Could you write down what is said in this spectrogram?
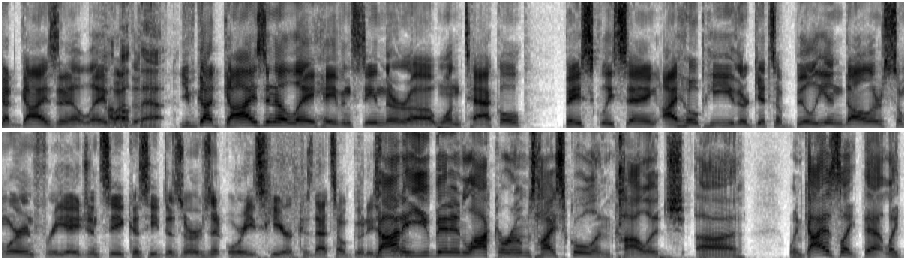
Got guys in LA. How by about the, that? You've got guys in LA, Havenstein, their uh, one tackle, basically saying, I hope he either gets a billion dollars somewhere in free agency because he deserves it, or he's here because that's how good he's Donnie, been. you've been in locker rooms, high school and college. Uh, when guys like that, like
